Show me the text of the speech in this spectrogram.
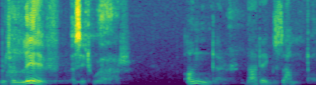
We're to live, as it were, under that example.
